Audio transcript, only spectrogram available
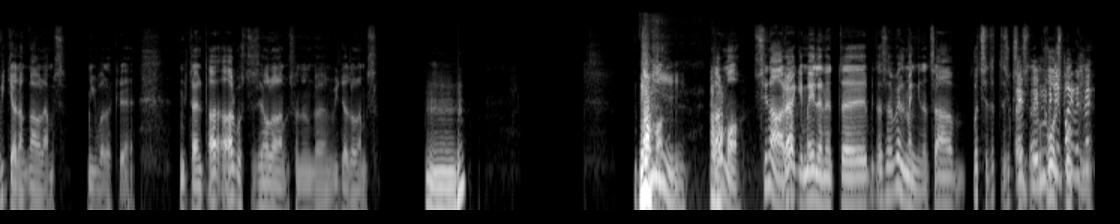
Videod on ka olemas, mingi vaadake, mitte ainult arvustus ei ole olemas, vaid on ka videod olemas mm. -hmm. Tarmo no,, Tarmo, sina ja. räägi meile nüüd, eh, mida sa veel mänginud, sa võtsid ette siukse asja nagu Forspoken.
